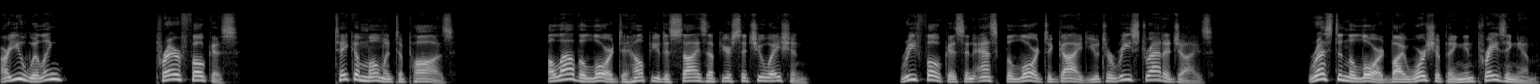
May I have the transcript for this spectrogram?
Are you willing? Prayer focus. Take a moment to pause. Allow the Lord to help you to size up your situation. Refocus and ask the Lord to guide you to re strategize. Rest in the Lord by worshiping and praising Him.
